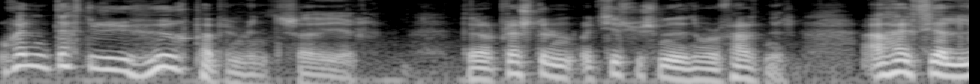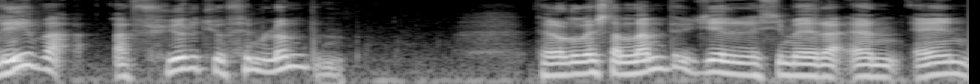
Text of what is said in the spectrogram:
og hvernig dettur þér í hugpappi minn saði ég þegar presturinn og kirkjusmiðin voru farnir að hægt því að lifa af 45 lömpum þegar þú veist að lambið gerir ekki meira en ein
